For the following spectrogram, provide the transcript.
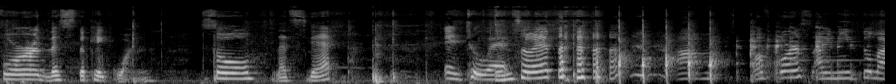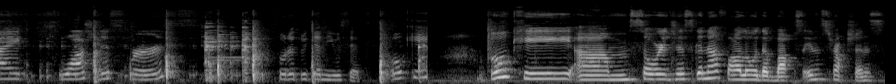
for this the cake one. So let's get Into it. into it. um, of course, I need to like wash this first so that we can use it. Okay. Okay. Um. So we're just gonna follow the box instructions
